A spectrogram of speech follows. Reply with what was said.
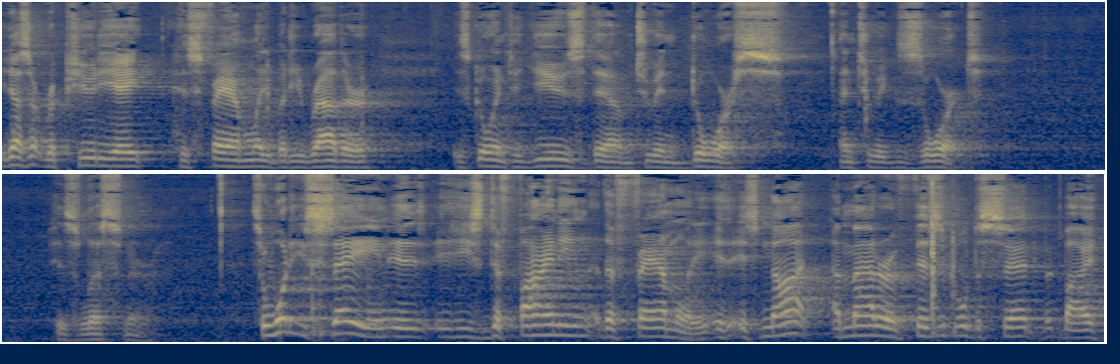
He doesn't repudiate his family, but he rather is going to use them to endorse and to exhort his listener. So, what he's saying is he's defining the family. It's not a matter of physical descent, but by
